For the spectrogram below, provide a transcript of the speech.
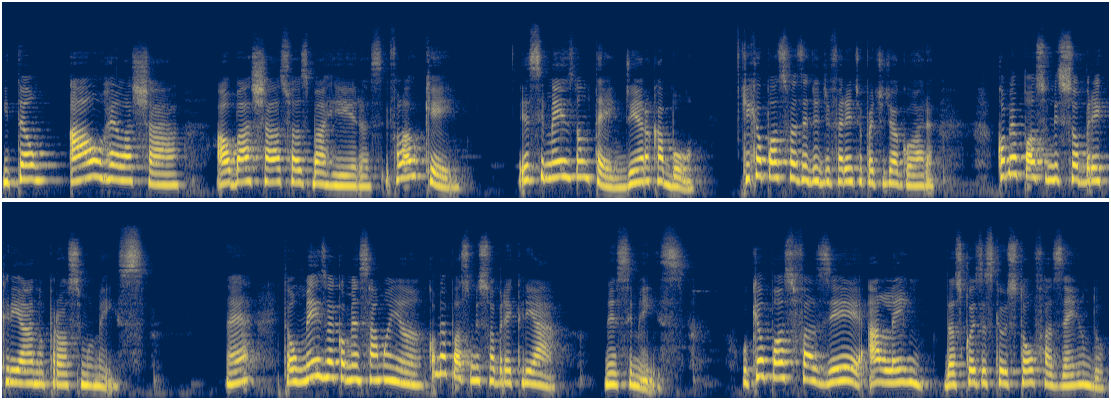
Então, ao relaxar, ao baixar suas barreiras e falar, ok, esse mês não tem, dinheiro acabou. O que, que eu posso fazer de diferente a partir de agora? Como eu posso me sobrecriar no próximo mês? Né? Então, o mês vai começar amanhã. Como eu posso me sobrecriar nesse mês? O que eu posso fazer além das coisas que eu estou fazendo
